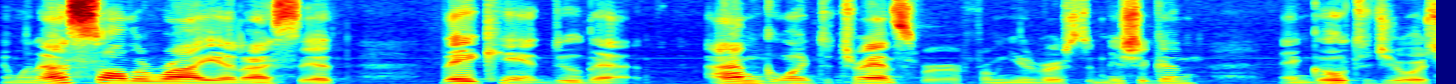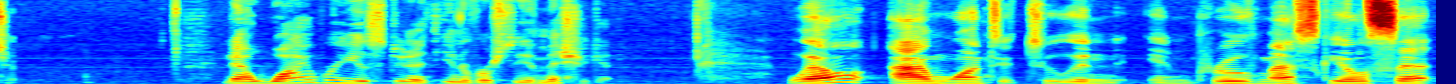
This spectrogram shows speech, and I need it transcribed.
And when I saw the riot, I said, they can't do that. I'm going to transfer from University of Michigan and go to Georgia. Now, why were you a student at the University of Michigan? Well, I wanted to in, improve my skill set,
